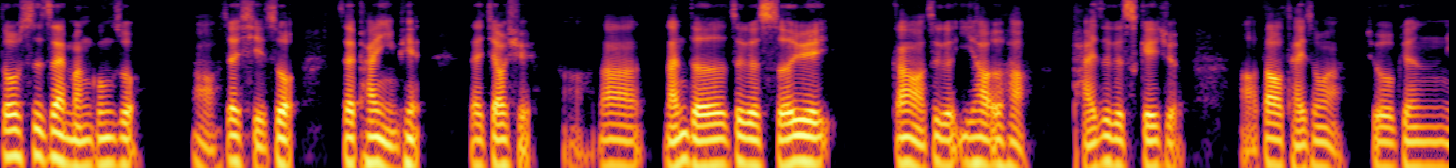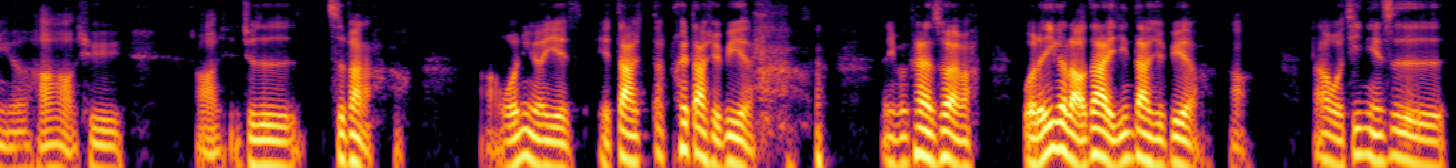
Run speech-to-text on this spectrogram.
都是在忙工作啊，在写作，在拍影片，在教学啊。那难得这个十二月刚好这个一号、二号排这个 schedule 啊，到台中啊，就跟女儿好好去啊，就是吃饭了啊。啊，我女儿也也大大快大学毕业了，你们看得出来吗？我的一个老大已经大学毕业了啊。那我今年是。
